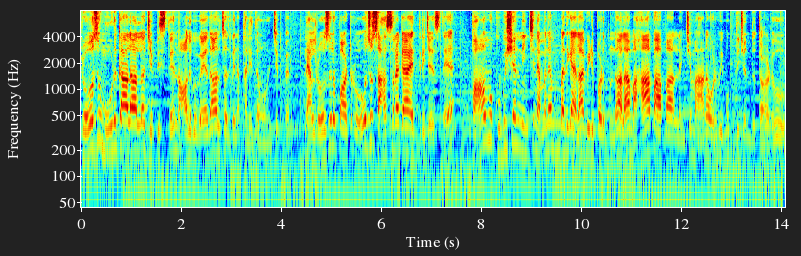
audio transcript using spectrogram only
రోజు మూడు కాలాల్లో జపిస్తే నాలుగు వేదాలు చదివిన ఫలితం అని చెప్పారు. నెల రోజుల పాటు రోజు సహస్ర గాయత్రి చేస్తే పాము కుబుషన్ నుంచి నెమ్మనెమ్మదిగా ఎలా విడిపడుతుందో అలా మహాపాపాల నుంచి మానవుడు విముక్తి చెందుతాడు.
